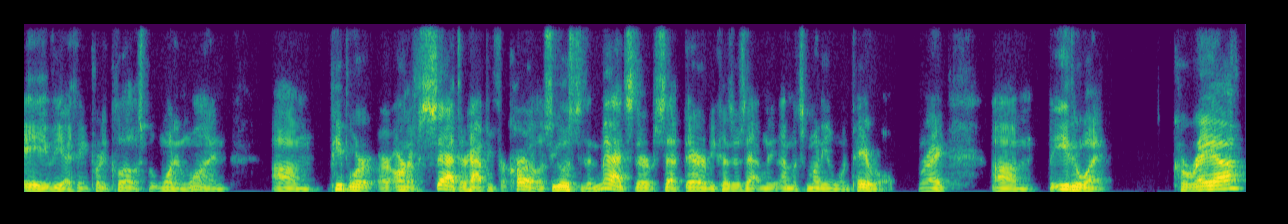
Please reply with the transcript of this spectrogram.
AAV, I think pretty close, but one and one. Um, people are, are aren't upset; they're happy for Carlos. He goes to the Mets; they're upset there because there's that, many, that much money in one payroll, right? Um, but either way, Correa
